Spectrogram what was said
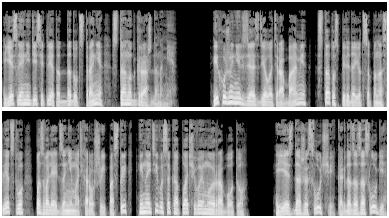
Если они 10 лет отдадут стране, станут гражданами. Их уже нельзя сделать рабами, статус передается по наследству, позволяет занимать хорошие посты и найти высокооплачиваемую работу. Есть даже случаи, когда за заслуги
